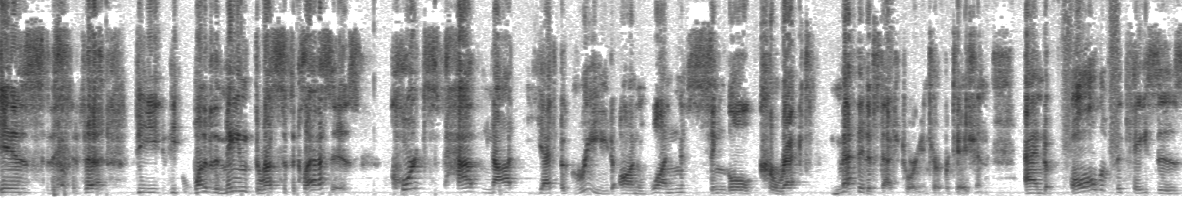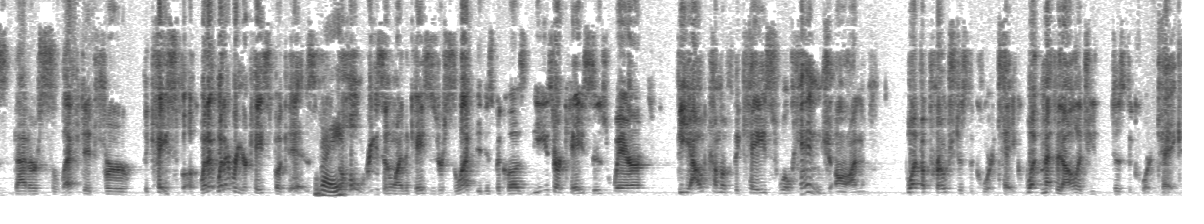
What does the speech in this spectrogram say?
is the, the, the one of the main thrusts of the class is courts have not yet agreed on one single correct method of statutory interpretation. And all of the cases that are selected for the casebook, whatever your casebook is, right. the whole reason why the cases are selected is because these are cases where the outcome of the case will hinge on what approach does the court take, what methodology does the court take.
